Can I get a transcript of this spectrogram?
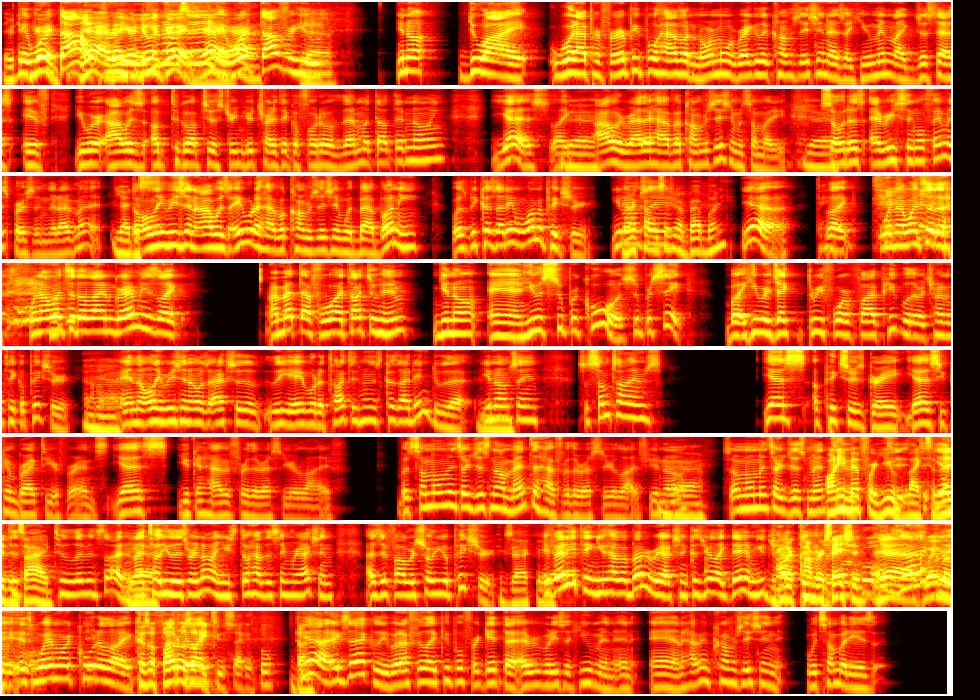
You're it doing worked good. out Yeah, for that you. you're doing you know good. what I'm saying? Yeah, it yeah. worked out for you. yeah. You know, do I would I prefer people have a normal, regular conversation as a human, like just as if you were I was up to go up to a stranger, try to take a photo of them without them knowing? Yes, like Yeah. I would rather have a conversation with somebody. Yeah. So does every single famous person that I've met. Yeah, the just- only reason I was able to have a conversation with Bad Bunny was because I didn't want a picture. You know had what I'm saying? with Bad Bunny? Yeah. Damn. Like when I went to the when I went to the Latin Grammys, like I met that fool. I talked to him, you know, and he was super cool, super sick. But he rejected three, four, or five people that were trying to take a picture. Uh-huh. And the only reason I was actually able to talk to him is because I didn't do that. You know what I'm saying? So sometimes, yes, a picture is great. Yes, you can brag to your friends. Yes, you can have it for the rest of your life. But some moments are just not meant to have for the rest of your life. You know, Yeah. some moments are just meant Only to- meant for you, like, to live inside. to live inside. And I tell you this right now, and you still have the same reaction as if I would show you a picture. Exactly. If yeah. anything, you have a better reaction because you're like, damn, you, you had a to conversation. cool. Yeah. Exactly, It's way more it's way more cool to like because a photo's feel only like- two seconds. Boom. Done. Yeah, exactly. But I feel like people forget that everybody's a human, and and having conversation with somebody is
